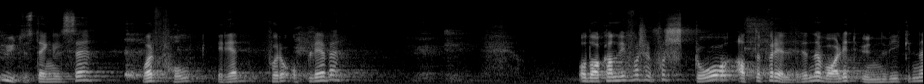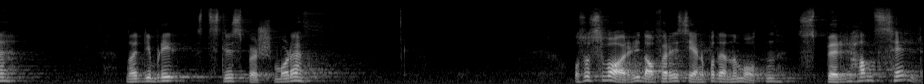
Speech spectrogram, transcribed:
utestengelse var folk redd for å oppleve. Og Da kan vi forstå at foreldrene var litt unnvikende når de blir stilt spørsmålet. Og så svarer de da fariseerne på denne måten. Spør han selv.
